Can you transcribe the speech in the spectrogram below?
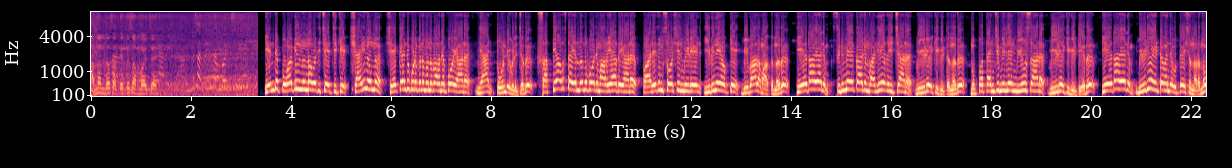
അന്ന് എന്തോ സത്യത്തിൽ സംഭവിച്ചേ? അന്ന് സത്യം സംഭവിച്ചത് എന്റെ പുറകിൽ നിന്ന ഒരു ചേച്ചിക്ക് ഷൈൻ ഒന്ന് ഷേക്ക് ഹാൻഡ് കൊടുക്കണമെന്ന് പറഞ്ഞപ്പോഴാണ് ഞാൻ തോണ്ടി വിളിച്ചത്. സത്യാവസ്ഥ എന്തെന്ന് പോലും അറിയാതെയാണ് പലരും സോഷ്യൽ മീഡിയയിൽ ഇതിനെയൊക്കെ വിവാദമാക്കുന്നത്. ഏതായാലും സിനിമയെക്കാളും വലിയ റീച്ചാണ് വീഡിയോയ്ക്ക് കിട്ടുന്നത്. മുപ്പത്തഞ്ച് മില്യൺ വ്യൂസ് ആണ് വീഡിയോയ്ക്ക് കിട്ടിയത്. ഏതായാലും വീഡിയോ ഇട്ടവന്റെ ഉദ്ദേശം നടന്നു.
